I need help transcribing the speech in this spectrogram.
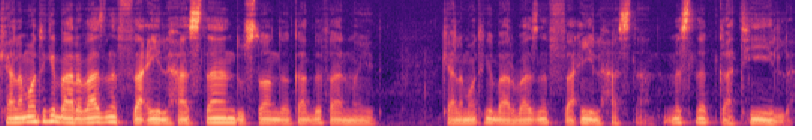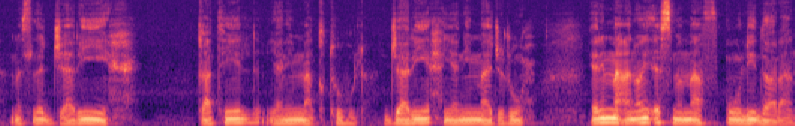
کلماتی که بر وزن فعیل هستند دوستان دقت بفرمایید. کلماتی که بر وزن فعیل هستند مثل قتیل مثل جریح. قتیل یعنی مقتول جریح یعنی مجروح. یعنی معنای اسم مفعولی دارن.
